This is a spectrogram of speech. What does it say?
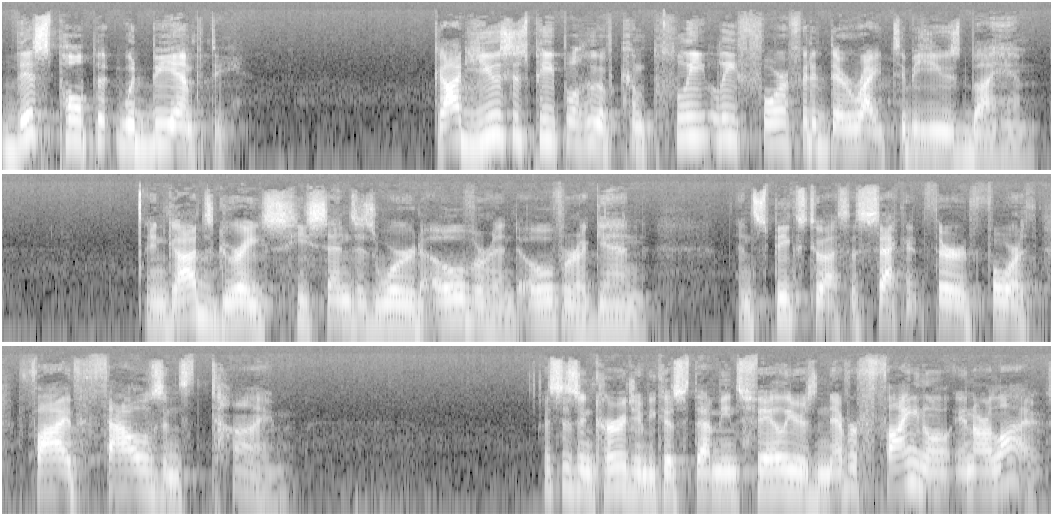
this pulpit would be empty. God uses people who have completely forfeited their right to be used by Him. In God's grace, He sends His word over and over again and speaks to us a second, third, fourth, 5,000th time. This is encouraging because that means failure is never final in our lives.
